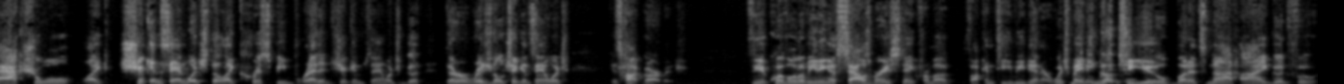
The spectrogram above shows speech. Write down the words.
actual like chicken sandwich, the like crispy breaded chicken sandwich, good. Their original chicken sandwich is hot garbage. It's the equivalent of eating a Salisbury steak from a fucking TV dinner, which may be good to you, but it's not high good food.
